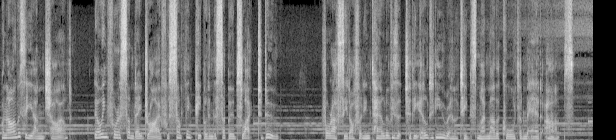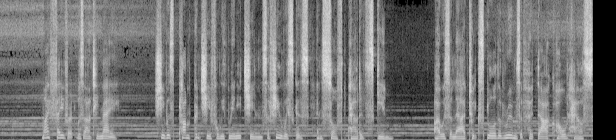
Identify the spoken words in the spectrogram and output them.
When I was a young child, going for a Sunday drive was something people in the suburbs liked to do. For us, it often entailed a visit to the elderly relatives my mother called the mad aunts. My favourite was Auntie May. She was plump and cheerful with many chins, a few whiskers, and soft powdered skin. I was allowed to explore the rooms of her dark old house,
